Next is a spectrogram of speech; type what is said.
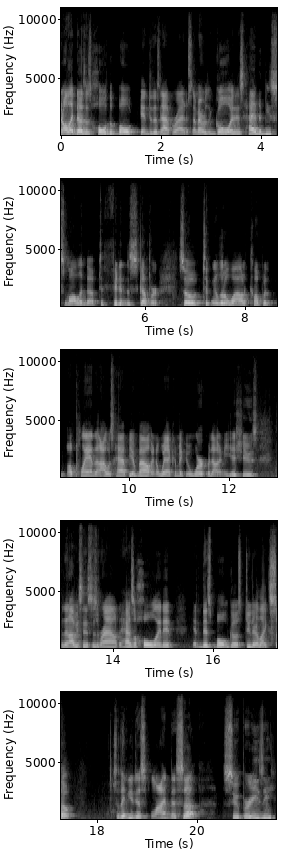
And all that does is hold the bolt into this apparatus. Now remember, the goal is this had to be small enough to fit in the scupper. So it took me a little while to come up with a plan that I was happy about and a way I could make it work without any issues. And then obviously this is round, it has a hole in it, and this bolt goes through there like so. So then you just line this up, super easy.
